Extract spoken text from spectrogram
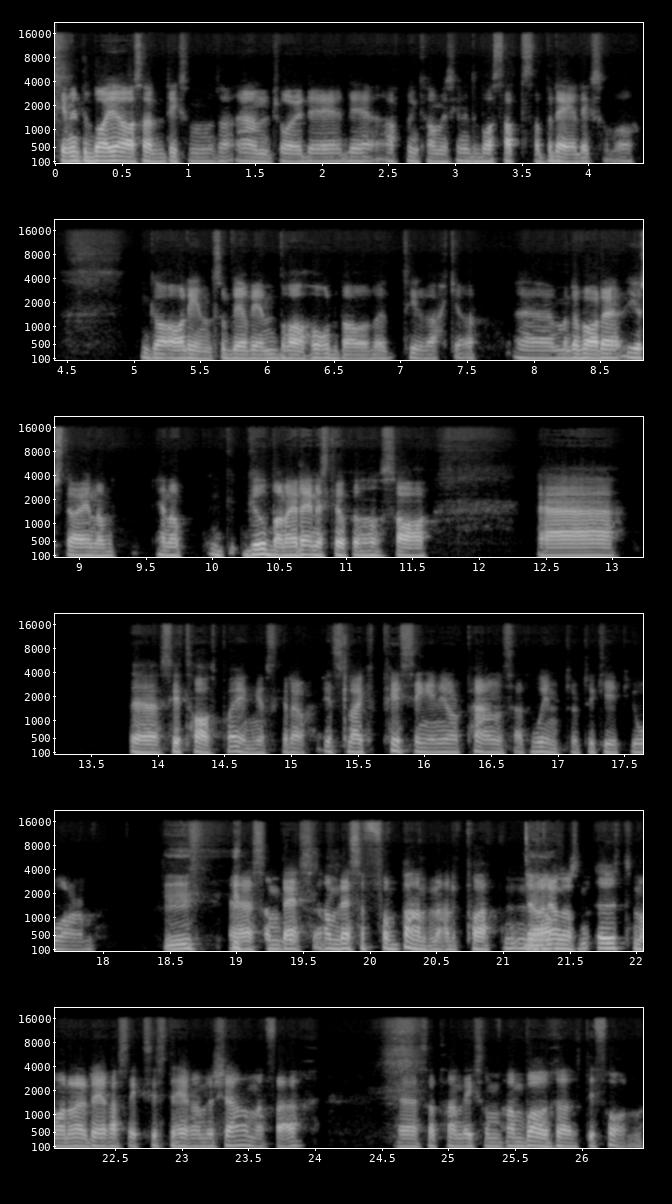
ska vi inte bara göra så att liksom, Android, det, det är up and coming, ska vi inte bara satsa på det liksom och gå all in så blir vi en bra hårdvarutillverkare. Eh, men då var det just då en av, en av gubbarna i ledningsgruppen som sa eh, eh citat på engelska då. It's like pissing in your pants at winter to keep you warm. Mm. Eh, som, blev, som blev så förbannad på att det var någon som utmanade deras existerande kärnaffär. Eh, så att han, liksom, han bara röt ifrån.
